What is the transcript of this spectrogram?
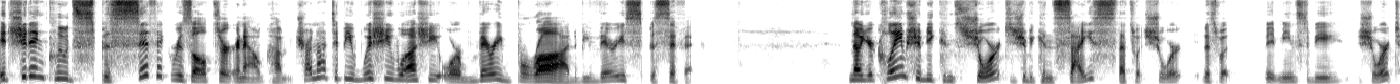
It should include specific results or an outcome. Try not to be wishy washy or very broad, be very specific. Now, your claim should be con- short, it should be concise. That's what short, that's what it means to be short,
